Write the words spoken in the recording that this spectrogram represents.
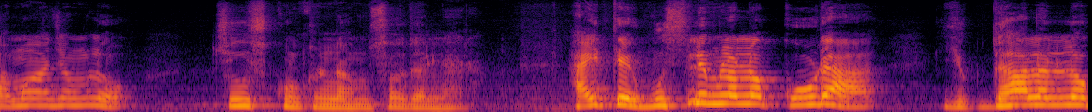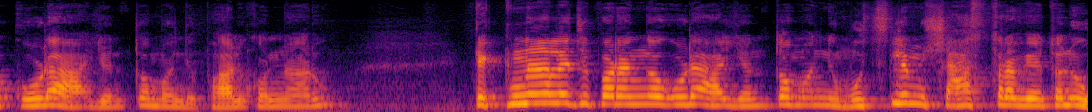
సమాజంలో చూసుకుంటున్నాం సోదరులారా. అయితే ముస్లింలలో కూడా యుద్ధాలలో కూడా ఎంతోమంది పాల్గొన్నారు. టెక్నాలజీ పరంగా కూడా ఎంతోమంది ముస్లిం శాస్త్రవేత్తలు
